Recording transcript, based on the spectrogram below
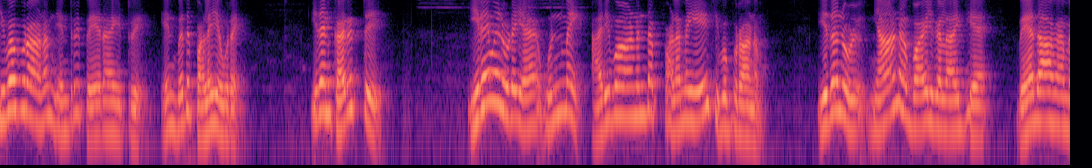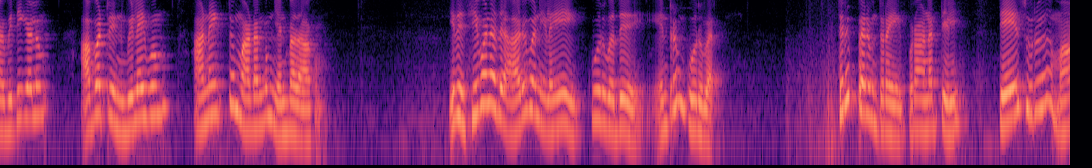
சிவபுராணம் என்று பெயராயிற்று என்பது பழைய உரை. இதன் கருத்து இறைவனுடைய உண்மை அறிவானந்த பழமையே சிவபுராணம். இதனுள் ஞான வாயில்களாகிய வேதாகம விதிகளும் அவற்றின் விளைவும் அனைத்தும் அடங்கும் என்பதாகும். இது சிவனது அருவ நிலையை கூறுவது என்றும் கூறுவர். திருப்பெருந்துறை புராணத்தில் தேசுரு மா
